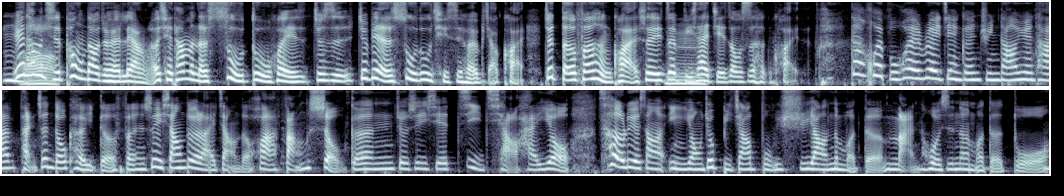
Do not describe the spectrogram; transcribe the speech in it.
嗯因为他们其实碰到就会亮了，而且他们的速度会就是就变成速度其实会比较快，就得分很快，所以这比赛节奏是很快的。但会不会锐剑跟军刀，因为它反正都可以得分，所以相对来讲的话，防守跟就是一些技巧还有策略上的应用，就比较不需要那么的满，或者是那么的多，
